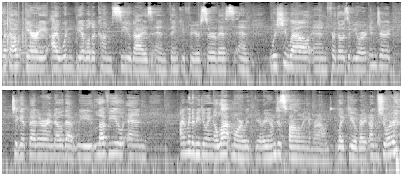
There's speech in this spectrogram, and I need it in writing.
Without Gary, I wouldn't be able to come see you guys and thank you for your service and wish you well. And for those of you who are injured, to get better and know that we love you and I'm going to be doing a lot more with Gary. I'm just following him around like you, right? I'm sure.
